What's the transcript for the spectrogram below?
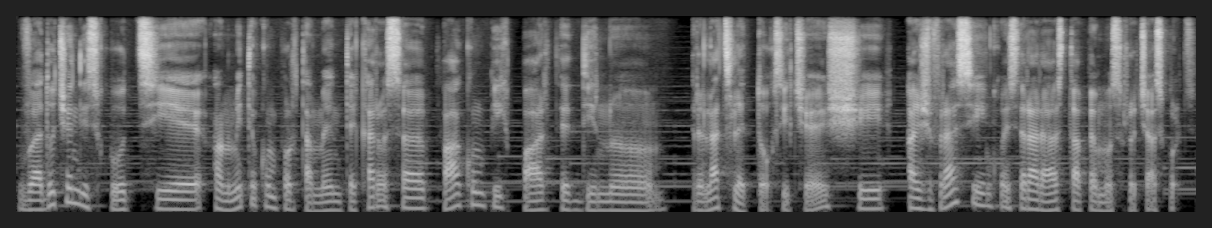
voi aduce în discuție anumite comportamente care o să fac un pic parte din uh, relațiile toxice și aș vrea să iei în considerare asta pe măsură ce asculți.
